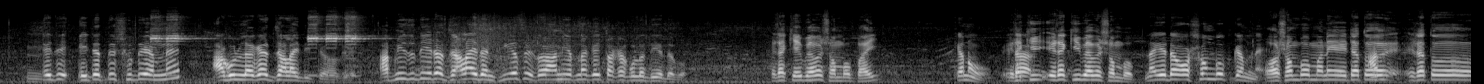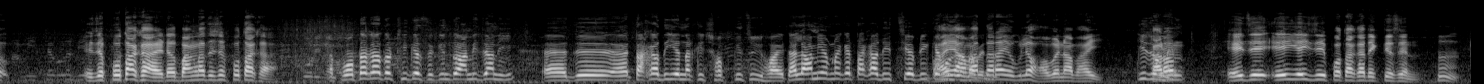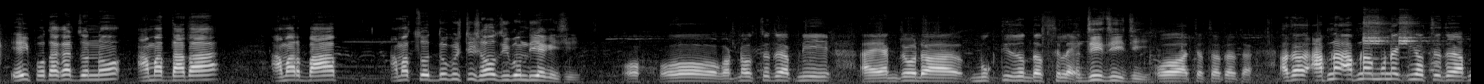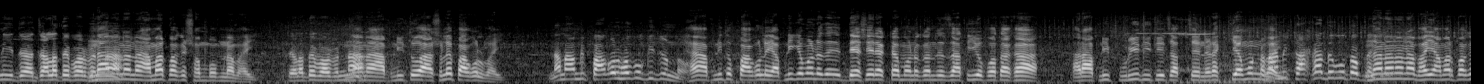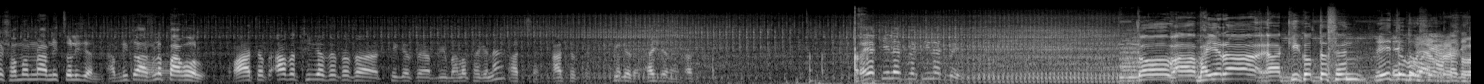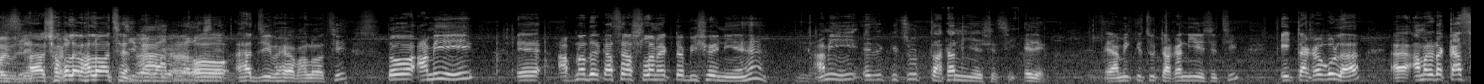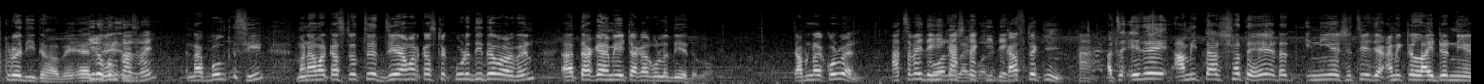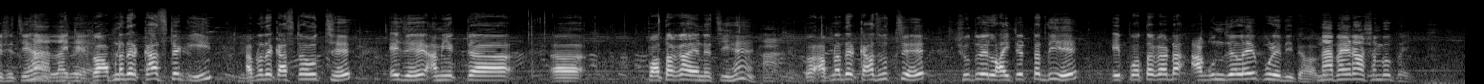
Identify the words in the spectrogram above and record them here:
এই যে এইটাতে শুধু এমনি আগুন লাগায় জ্বালাই দিতে হবে। আপনি যদি এটা জ্বালাই দেন ঠিক আছে? তো আমি আপনাকে এই টাকাগুলো দিয়ে দেবো। এটা কীভাবে সম্ভব ভাই? কেন? এটা কি এটা কীভাবে সম্ভব? না এটা অসম্ভব কেমনে? অসম্ভব মানে এটা তো এটা তো এই যে পতাকা এটা বাংলাদেশের পতাকা। পতাকা তো ঠিক আছে কিন্তু আমি জানি যে টাকা দিয়ে নাকি সবকিছুই হয়। তাহলে আমি আপনাকে টাকা দিচ্ছি আপনি কেন ভাই আমার দ্বারা এগুলো হবে না ভাই। কি? কারণ এই যে এই এই যে পতাকা দেখতেছেন এই পতাকার জন্য আমার দাদা আমার বাপ আমার চোদ্দ গোষ্ঠী সহ জীবন দিয়ে গেছি। ওহো ঘটনা হচ্ছে যে আপনি একজন মুক্তিযোদ্ধা ছিলেন। জি জি জি। ও আচ্ছা আচ্ছা আচ্ছা আচ্ছা। আচ্ছা আপনার আপনার মনে কি হচ্ছে যে আপনি জ্বালাতে পারবেন না না? না আমার পক্ষে সম্ভব না ভাই। জ্বালাতে পারবেন না না আপনি তো আসলে পাগল ভাই। না না আমি পাগল হব কি জন্য? হ্যাঁ আপনি তো পাগলই। আপনি কেমন দেশের একটা মনে করেন যে জাতীয় পতাকা আর আপনি পুড়িয়ে দিতে চাচ্ছেন এটা কেমন না আমি টাকা দেবো তো না না না না ভাই আমার পক্ষে সম্ভব না আপনি চলে যান। আপনি তো আসলে পাগল। আচ্ছা আচ্ছা, আচ্ছা ঠিক আছে দাদা ঠিক আছে আপনি ভালো থাকেন হ্যাঁ? আচ্ছা। আচ্ছা আচ্ছা ঠিক আছে। আইসেন। ভাইয়া কি লাগবে কি লাগবে? তো ভাইয়েরা আহ, কি করতেছেন? এই তো বসে। সকলে ভালো আছেন? ও হ্যাঁ জি ভাইয়া ভালো আছি। তো আমি আপনাদের কাছে আসলাম একটা বিষয় নিয়ে হ্যাঁ? আমি এই যে কিছু টাকা নিয়ে এসেছি এই যে আমি কিছু টাকা নিয়ে এসেছি। এই টাকাগুলা আমার একটা কাজ করে দিতে হবে। কীরকম কাজ ভাই? না বলতেছি মানে আমার কাজটা হচ্ছে যে আমার কাজটা করে দিতে পারবেন তাকে আমি এই টাকাগুলো দিয়ে দেবো। তা আপনারা করবেন? আচ্ছা ভাই দেখি কাজটা কি দেখি। কাজটা কি? হ্যাঁ। আচ্ছা এই যে আমি তার সাথে এটা নিয়ে এসেছি এই যে আমি একটা লাইটার নিয়ে এসেছি হ্যাঁ? হ্যাঁ, তো আপনাদের কাজটা কি? আপনাদের কাজটা হচ্ছে এই যে আমি একটা পতাকা এনেছি হ্যাঁ? হ্যাঁ। তো আপনাদের কাজ হচ্ছে শুধু এই লাইটারটা দিয়ে এই পতাকাটা আগুন জ্বালায় পুড়ে দিতে হবে। না ভাই এটা অসম্ভব ভাই।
